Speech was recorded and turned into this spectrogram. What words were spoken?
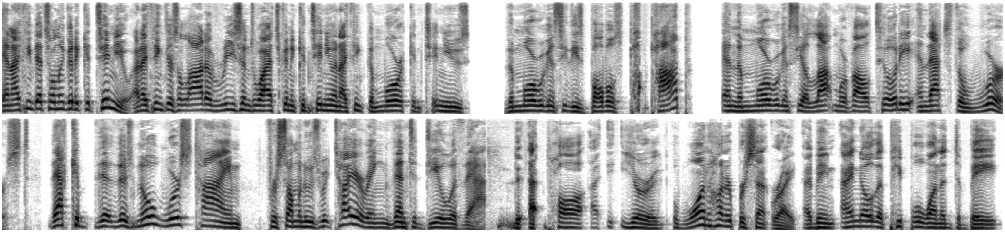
and I think that's only going to continue. And I think there's a lot of reasons why it's going to continue. And I think the more it continues, the more we're going to see these bubbles pop, pop and the more we're going to see a lot more volatility. And that's the worst. That could, there's no worse time for someone who's retiring than to deal with that. Uh, Paul, you're 100% right. I mean, I know that people want to debate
